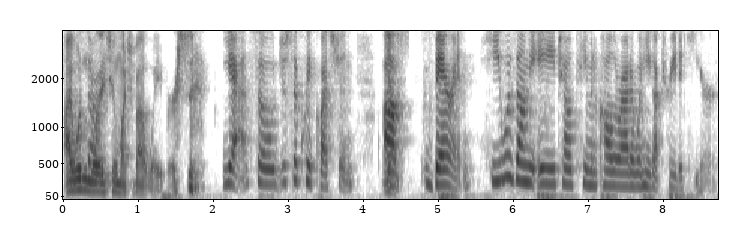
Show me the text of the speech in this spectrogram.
I wouldn't Sorry. worry too much about waivers. Yeah. So just a quick question. Um, yes, Barron, he was on the AHL team in Colorado when he got traded here.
